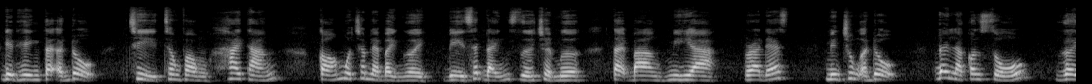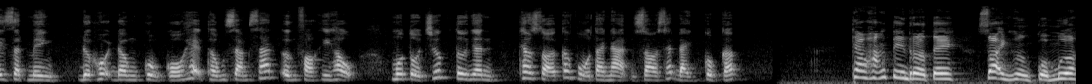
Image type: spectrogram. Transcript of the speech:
Điển hình tại Ấn Độ, chỉ trong vòng 2 tháng có 107 người bị xét đánh dưới trời mưa tại bang Mihya Pradesh, miền trung Ấn Độ. Đây là con số gây giật mình được Hội đồng củng cố hệ thống giám sát ứng phó khí hậu, một tổ chức tư nhân theo dõi các vụ tai nạn do xét đánh cung cấp. Theo hãng tin RT, do ảnh hưởng của mưa,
